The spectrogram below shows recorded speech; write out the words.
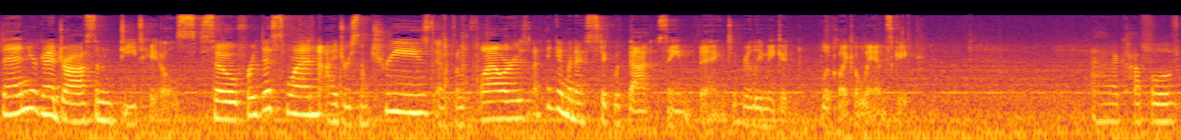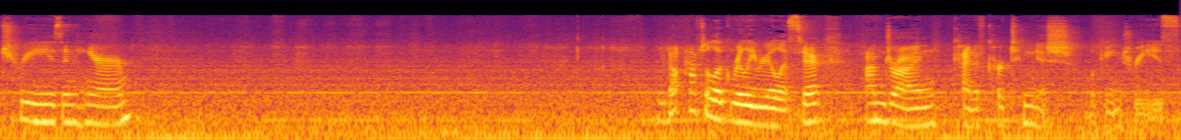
Then you're gonna draw some details. So for this one, I drew some trees and some flowers. I think I'm gonna stick with that same thing to really make it look like a landscape add a couple of trees in here. They don't have to look really realistic. I'm drawing kind of cartoonish looking trees.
